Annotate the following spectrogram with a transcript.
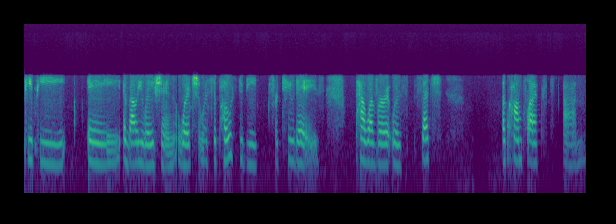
PPA evaluation, which was supposed to be for two days. However, it was such a complex um,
